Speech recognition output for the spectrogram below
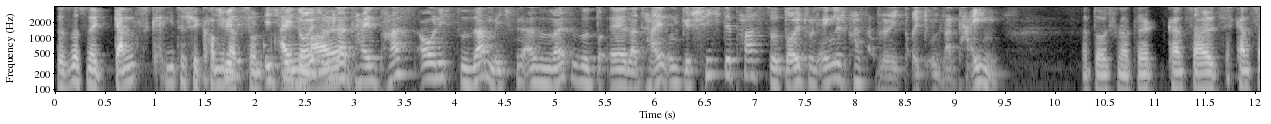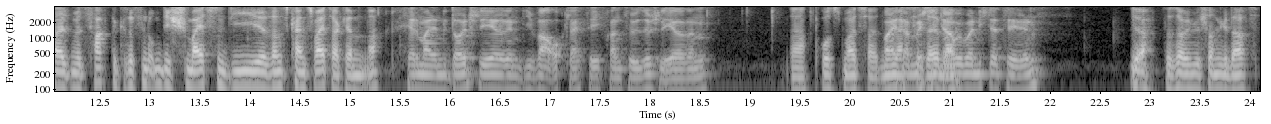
Das ist eine ganz kritische Ich Kombination. finde, ich find, Deutsch und Latein passt auch nicht zusammen. Ich finde, also, weißt du, so äh, Latein und Geschichte passt, so Deutsch und Englisch passt, aber nicht Deutsch und Latein. Ja, Deutsch und Latein kannst du halt, kannst du halt mit Fachbegriffen um dich schmeißen, die sonst keins weiter kennt, ne? Ich hatte mal eine Deutschlehrerin, die war auch gleichzeitig Französischlehrerin. Ja, Prost Mahlzeit. Weiter möchte ich selber. darüber nicht erzählen. Ja, das habe ich mir schon gedacht.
